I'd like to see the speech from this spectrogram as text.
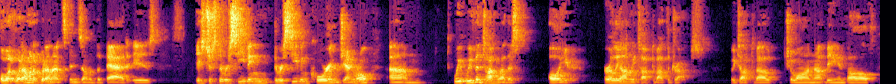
but what, what I'm going to put on that spin zone of the bad is is just the receiving the receiving core in general. Um, we we've been talking about this all year. Early on, we talked about the drops. We talked about Juwan not being involved.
